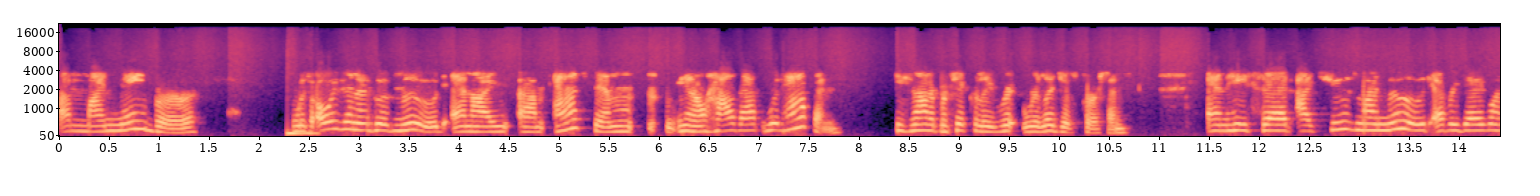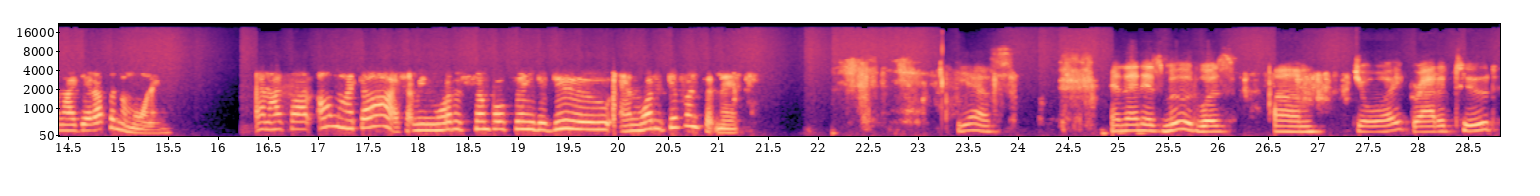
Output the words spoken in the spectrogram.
um, my neighbor was always in a good mood, and I um, asked him, you know, how that would happen. He's not a particularly re- religious person. And he said, I choose my mood every day when I get up in the morning. And I thought, oh my gosh, I mean, what a simple thing to do and what a difference it makes. Yes. And then his mood was um, joy, gratitude,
